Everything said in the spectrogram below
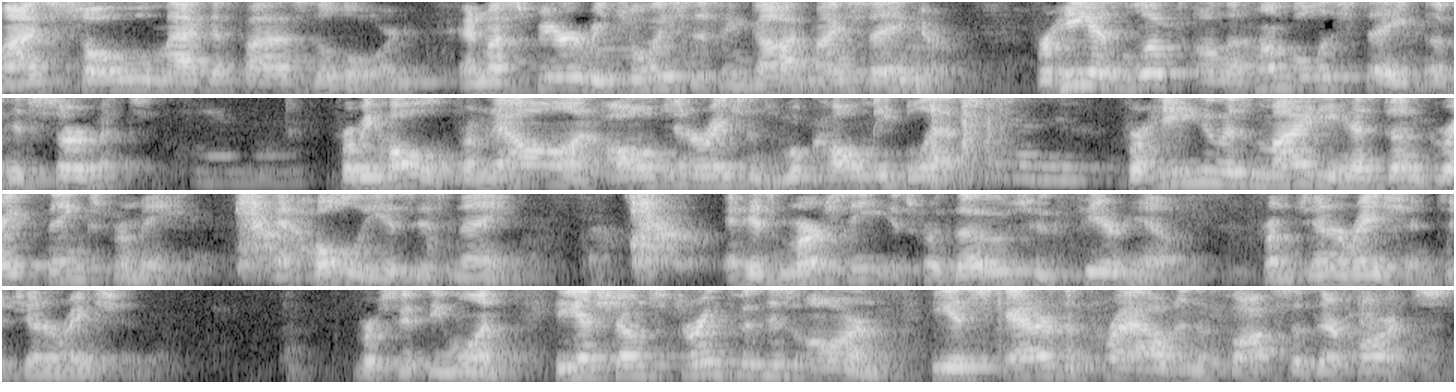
My soul magnifies the Lord, and my spirit rejoices in God my Savior, for he has looked on the humble estate of his servant. For behold, from now on all generations will call me blessed. For he who is mighty has done great things for me, and holy is his name. And his mercy is for those who fear him from generation to generation. Verse 51 He has shown strength with his arm. He has scattered the proud in the thoughts of their hearts.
